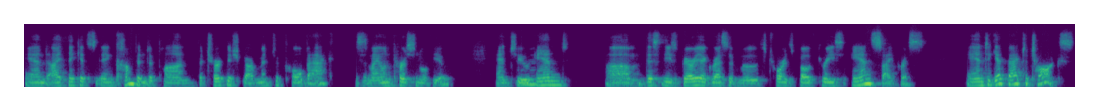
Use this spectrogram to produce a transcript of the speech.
And I think it's incumbent upon the Turkish government to pull back. This is my own personal view, and to mm -hmm. end um, this, these very aggressive moves towards both Greece and Cyprus, and to get back to talks.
